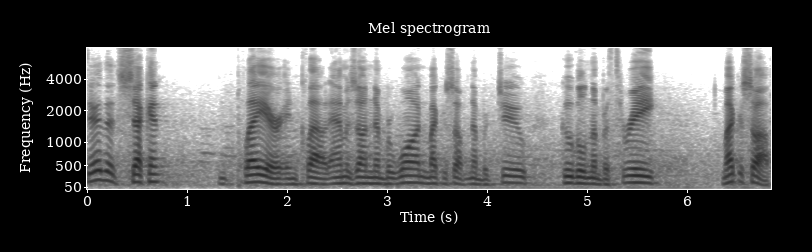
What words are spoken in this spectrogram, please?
they're the second player in cloud. Amazon number one, Microsoft number two, Google number three. Microsoft,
